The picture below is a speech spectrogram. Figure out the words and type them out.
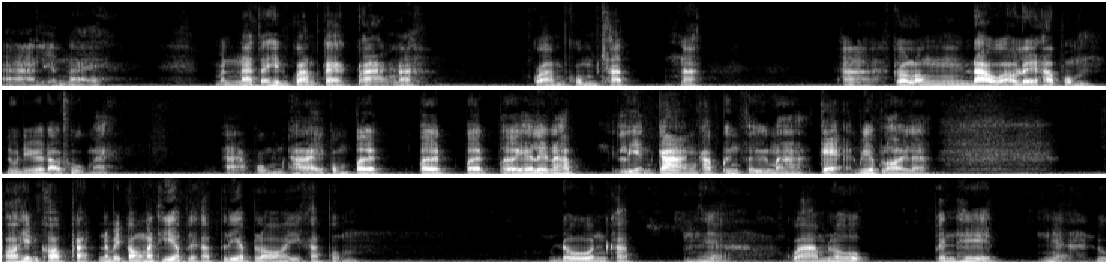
อ่าเหรียญไหน มันน่าจะเห็นความแตกต่างนะ ความคมชัดนะ อ่า ก็ลองเดาเอาเลยครับ ผมดูดิว่าเดาถูกไหมอ่า ผมทายผมเปิดเปิดเปิดเผยให้เลยนะครับ เหรียญกลางครับเพิ่งซื้อมา แกะเรียบร้อยแล้ว พอเห็นขอบกัดนะไม่ต้องมาเทียบเลยครับ เรียบร้อยครับผม โดนครับ เนี่ย ความโลภเป็นเหตุ เนี่ย ดู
